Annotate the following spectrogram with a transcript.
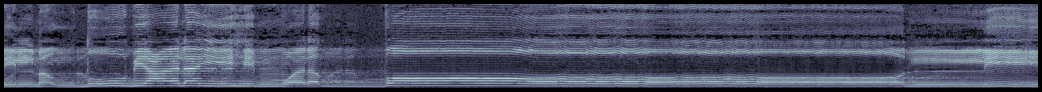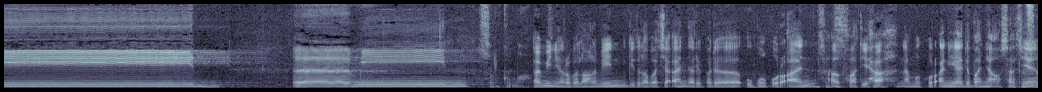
المغضوب عليهم ولا الضالين. آمين. صدق الله. Amin ya rabbal alamin. Begitulah bacaan daripada Ummul Quran Al-Fatihah. Nama Quran ni ada banyak ustaz ya.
